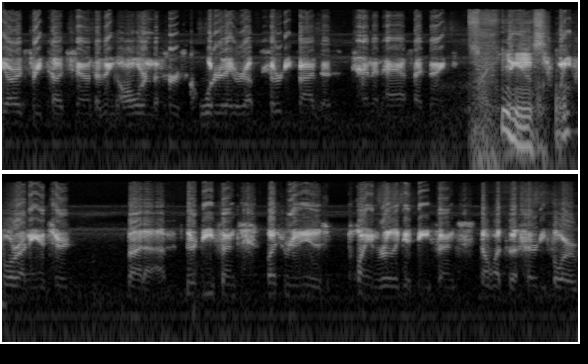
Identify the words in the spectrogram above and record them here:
yards, three touchdowns. I think all were in the first quarter. They were up 35 to 10 and a half, I think. Jeez. 24 unanswered. But um, their defense, West Virginia is playing really good defense. Don't let the 34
